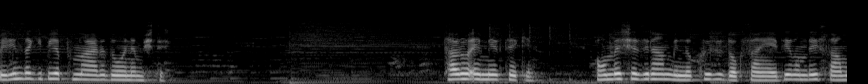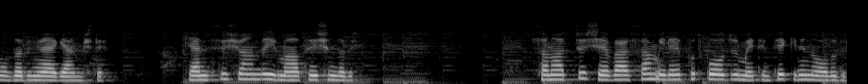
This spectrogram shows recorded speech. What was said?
Belinda gibi yapımlarda da oynamıştır. Taro Emir Tekin 15 Haziran 1997 yılında İstanbul'da dünyaya gelmiştir. Kendisi şu anda 26 yaşındadır. Sanatçı Şevval Sam ile futbolcu Metin Tekin'in oğludur.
